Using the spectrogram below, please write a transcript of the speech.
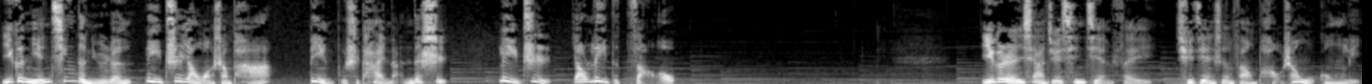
一个年轻的女人立志要往上爬，并不是太难的事，立志要立得早。一个人下决心减肥，去健身房跑上五公里，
